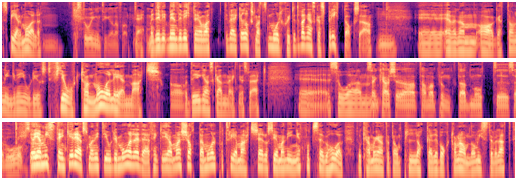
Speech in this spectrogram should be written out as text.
spelmål. Mm. Det stod ingenting i alla fall. Nej, men, det, men det vittnar ju om att det verkar också som att målskyttet var ganska spritt också. Mm. Eh, även om Agaton Lindgren gjorde just 14 mål i en match. Ja. Och det är ju ganska anmärkningsvärt. Eh, så, um, Sen kanske att han var punktad mot uh, Sävehof också. ja, jag misstänker det eftersom man inte gjorde mål där. Jag tänker, gör man 28 mål på tre matcher och så gör man inget mot Sävehof, då kan man ju anta att de plockade bort honom. De visste väl att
